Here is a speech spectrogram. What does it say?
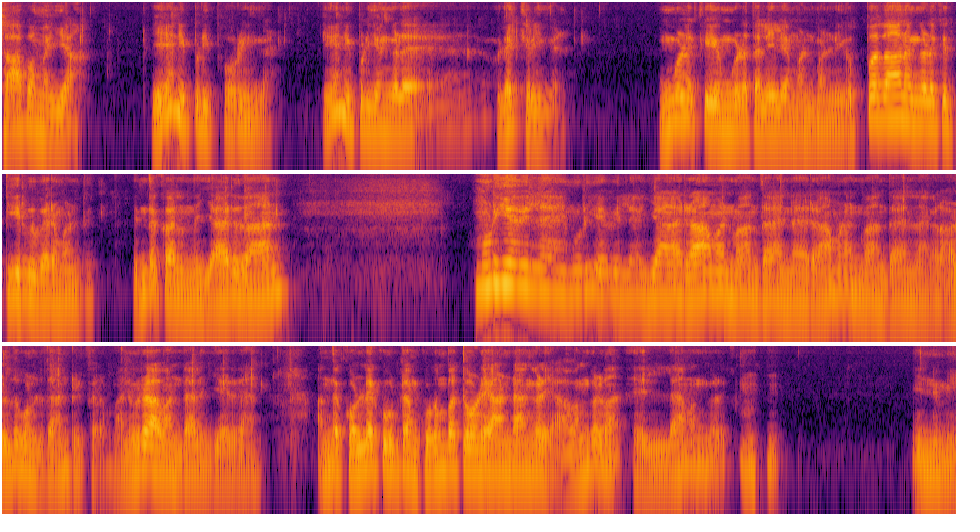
சாபம் ஐயா? ஏன் இப்படி போகிறீங்க ஏன் இப்படி எங்களை உழைக்கிறீங்க உங்களுக்கு உங்களோட தலையில் மண் பண்ணி எப்போதான் எங்களுக்கு தீர்வு பெறமாண்டு இந்த காலம் யார் தான் முடியவில்லை முடியவில்லை. யா ராமன் வாழ்ந்தா என்ன? ராவணன் வாழ்ந்தா என்ன நாங்கள் அழுது கொண்டு தான் இருக்கிறோம். மனுரா வந்தாலும் சரிதான். அந்த கொள்ளை கூட்டம் குடும்பத்தோடு ஆண்டாங்களே அவங்களும் எல்லாம் அவங்களுக்கு இன்னுமே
